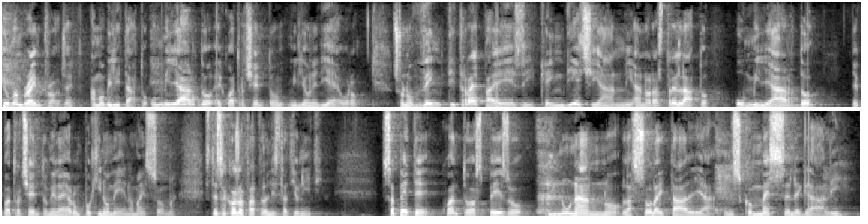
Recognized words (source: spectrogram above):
Human Brain Project ha mobilitato 1 miliardo e 400 milioni di euro. Sono 23 paesi che in 10 anni hanno rastrellato 1 miliardo e 400 mila euro, un pochino meno, ma insomma. Stessa cosa fatta dagli Stati Uniti. Sapete quanto ha speso in un anno la sola Italia in scommesse legali?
